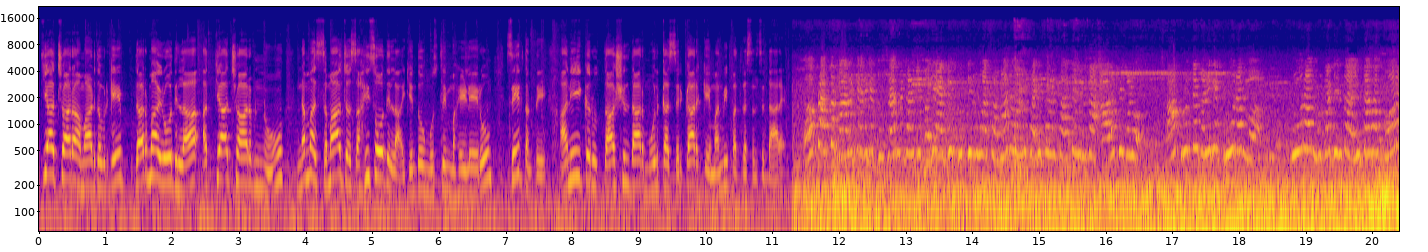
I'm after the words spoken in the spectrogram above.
ಅತ್ಯಾಚಾರ ಮಾಡಿದವರಿಗೆ ಧರ್ಮ ಇರೋದಿಲ್ಲ, ಅತ್ಯಾಚಾರವನ್ನು ನಮ್ಮ ಸಮಾಜ ಸಹಿಸೋದಿಲ್ಲ ಎಂದು ಮುಸ್ಲಿಂ ಮಹಿಳೆಯರು ಸೇರಿದಂತೆ ಅನೇಕರು ತಹಶೀಲ್ದಾರ್ ಮೂಲಕ ಸರ್ಕಾರಕ್ಕೆ ಮನವಿ ಪತ್ರ ಸಲ್ಲಿಸಿದ್ದಾರೆ. ಆರೋಪಿಗಳು ಆ ಕೃತ್ಯಗಳಿಗೆ ಕ್ರೂರ ಕ್ರೂರ ಮೃಗದಿಂದ ಇಂತಹ ಘೋರ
